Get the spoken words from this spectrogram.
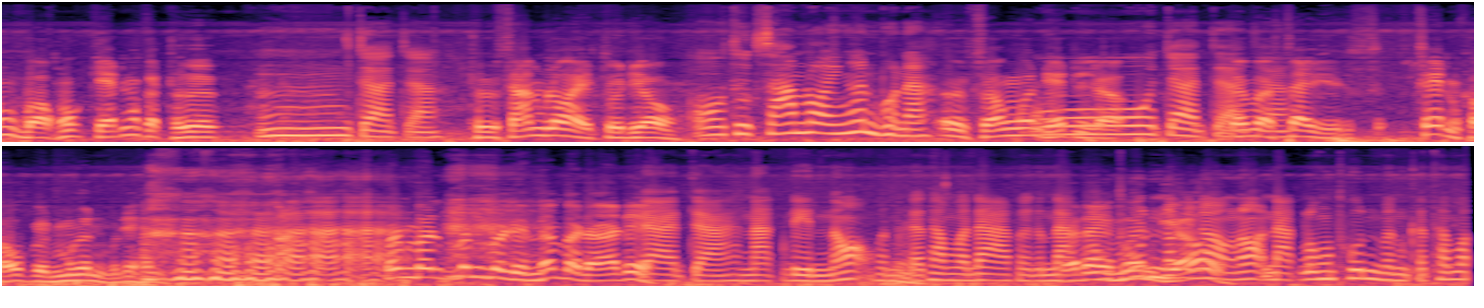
มึงบอกหกเจ็ดมันก็ถืออืมจ้ะจ้ะถือ300ตัวเดียวโอ้ถึก300เงินพุ่นนะ เออสองเงินเด็ดนี่แหล้วโอ้จ้ะจ้ะแต่ว่าจ้ะ ใส่เส้นเขาเป็นหมื่นพุ่นนี่มันมันมันบ่เล่นธรรมดาเด้จ้ะจ้ะหนักเด่นเนาะเพิ่นก็ธรรมดาเพิ่นก็หนักก็ได้ลงทุนหมื่นเดียวเนาะพี่น้องเนาะหนักลงทุนเพิ่นก็ธรรม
